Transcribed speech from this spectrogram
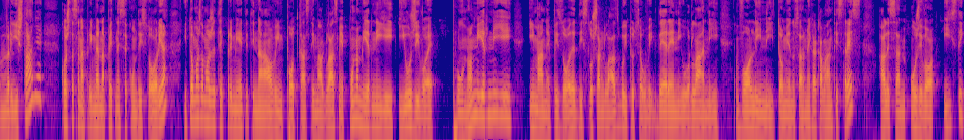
vrištanje, ko što se na primjer na 15 sekundi istorija i to možda možete primijetiti na ovim podcastima. Glas mi je puno mirniji i uživo je puno mirniji. Imam epizode gdje slušam glazbu i tu se uvijek deren i urlan i volim i to mi je jednostavno nekakav antistres, ali sam uživo isti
